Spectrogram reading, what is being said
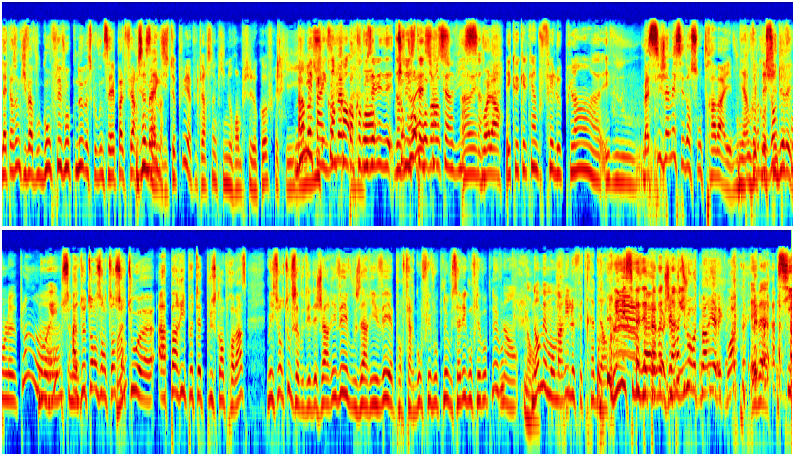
La personne qui va vous gonfler vos pneus parce que vous ne savez pas le faire Mais ça, vous-même. n'existe plus. Il n'y a plus personne qui nous remplit le coffre et qui. Ah, mais par exemple, quand vous allez dans une en station province. service Ah. Voilà. et que quelqu'un vous fait le plein euh, et vous... Bah, si jamais c'est dans son travail, vous Il y a pouvez encore des gens qui considérer. font le plein. Ouais. euh, Ah, de temps en temps, Ouais. surtout euh, à Paris peut-être plus qu'en province, mais surtout ça vous est déjà arrivé, vous arrivez pour faire gonfler vos pneus, vous savez gonfler vos pneus vous? Non. Non. Non, mais mon mari le fait très bien. Oui, mais si vous n'avez pas Euh, votre J'ai pas mari, toujours votre mari avec moi. eh ben, si,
